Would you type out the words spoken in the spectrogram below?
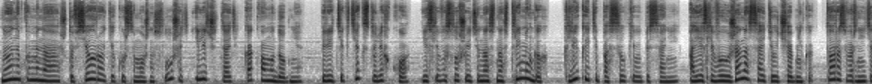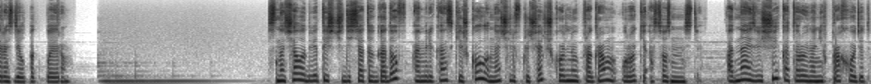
Ну и напоминаю, что все уроки курса можно слушать или читать, как вам удобнее. Перейти к тексту легко. Если вы слушаете нас на стримингах, кликайте по ссылке в описании. А если вы уже на сайте учебника, то разверните раздел под плеером. С начала 2010-х годов американские школы начали включать в школьную программу уроки осознанности – Одна из вещей, которую на них проходят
